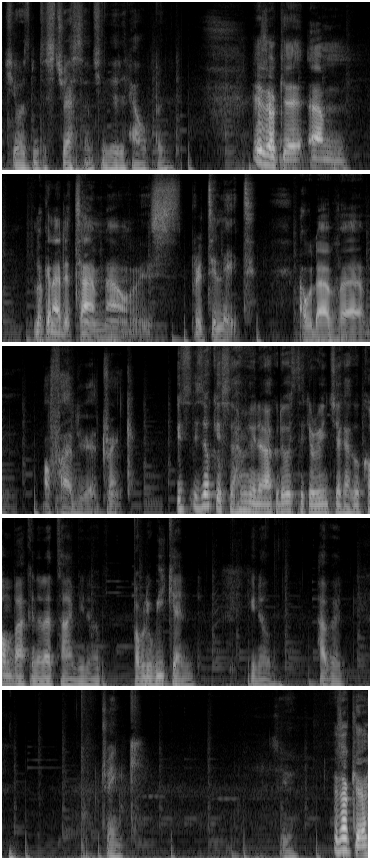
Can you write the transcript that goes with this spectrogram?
she was in distress and she needed help. And It's okay. Um, looking at the time now, it's pretty late. I would have um, offered you a drink. it's, it's okay, sir. I mean, I could always take a rain check. I could come back another time, you know, probably weekend, you know, have a drink. See you. It's okay.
